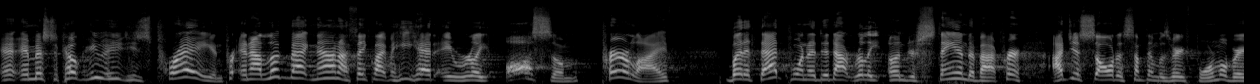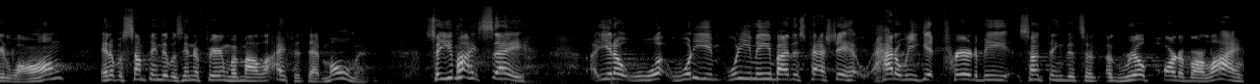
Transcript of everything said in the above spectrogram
and, and Mr. Coker, he, he, he's praying. And, pray. and I look back now and I think like, he had a really awesome prayer life. But at that point, I did not really understand about prayer. I just saw it as something that was very formal, very long, and it was something that was interfering with my life at that moment. So you might say, uh, you know, what, what, do you, what do you mean by this, Jay? How do we get prayer to be something that's a, a real part of our life?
